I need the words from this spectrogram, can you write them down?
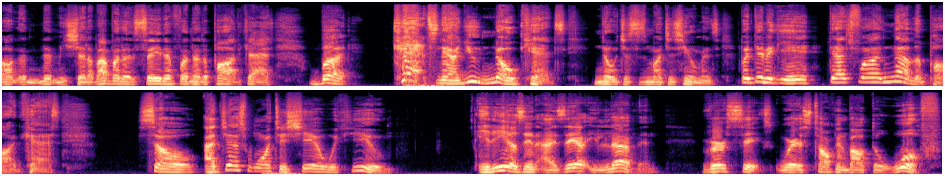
Oh, let me shut up. I better say that for another podcast. But cats, now you know cats know just as much as humans. But then again, that's for another podcast. So I just want to share with you, it is in Isaiah 11, verse 6, where it's talking about the wolf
